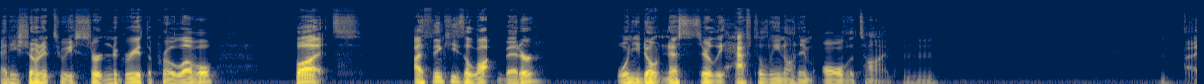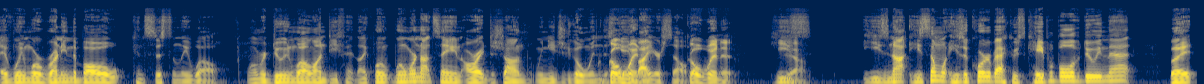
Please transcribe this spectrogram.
and he's shown it to a certain degree at the pro level. But i think he's a lot better when you don't necessarily have to lean on him all the time. Uh, when we're running the ball consistently well, when we're doing well on defense, like when, when we're not saying, "All right, Deshaun, we need you to go win this Go game win by it. yourself." Go win it. He's Yeah. he's not. He's someone. He's a quarterback who's capable of doing that, but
